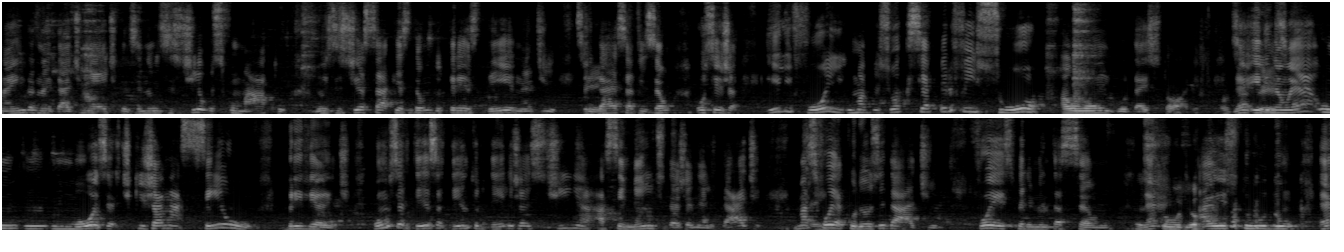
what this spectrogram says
ainda na Idade Média, quer dizer, não existia o esfumato, não existia essa questão do 3D, né? de, de dar essa visão. Ou seja, ele foi uma pessoa que se aperfeiçoou ao longo da história. Né? Ele não é um, um, um Mozart que já nasceu brilhante. Com certeza dentro dele já tinha a semente da genialidade, mas Sim. foi a curiosidade, foi a experimentação, O né? estúdio. Aí o estudo, é,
